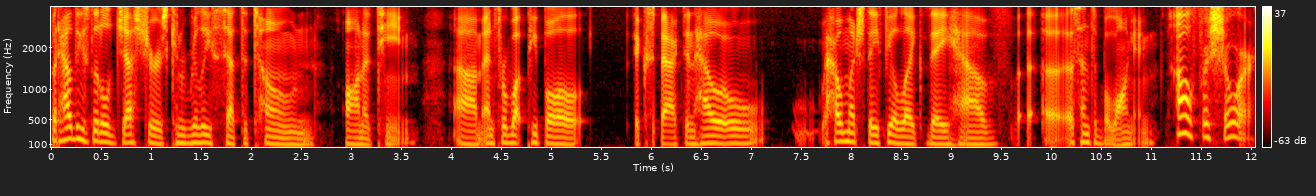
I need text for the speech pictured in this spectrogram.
but how these little gestures can really set the tone on a team um, and for what people expect and how how much they feel like they have a, a, sense of belonging. Oh, for sure.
